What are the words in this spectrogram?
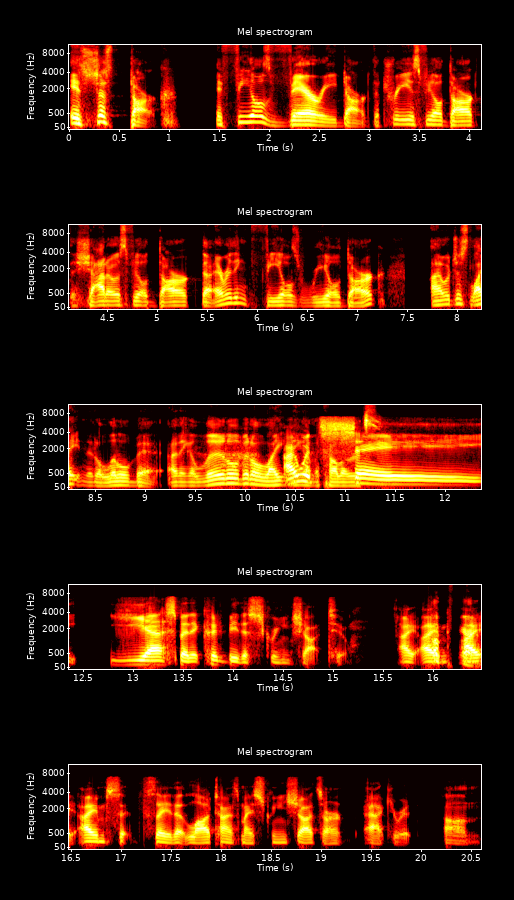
It's just dark. It feels very dark. The trees feel dark. The shadows feel dark. The, everything feels real dark. I would just lighten it a little bit. I think a little bit of lightening I on would the colors. say yes, but it could be the screenshot too. I I Okay. I I'm say that a lot of times my screenshots aren't accurate. Um,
